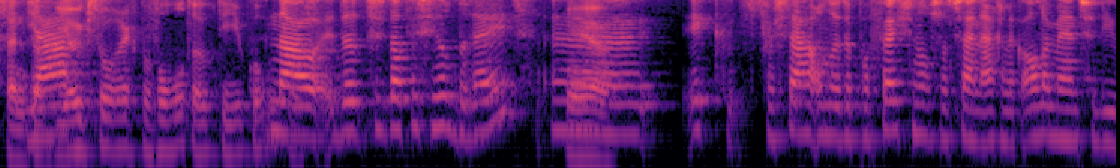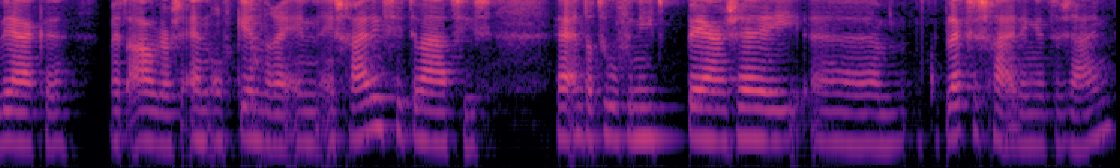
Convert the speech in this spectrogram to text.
Zijn het ja, jeugdzorg bijvoorbeeld ook die je komt? Nou, dat is, dat is heel breed. Uh, ja. Ik versta onder de professionals, dat zijn eigenlijk alle mensen die werken met ouders en of kinderen in, in scheidingssituaties. En dat hoeven niet per se uh, complexe scheidingen te zijn.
